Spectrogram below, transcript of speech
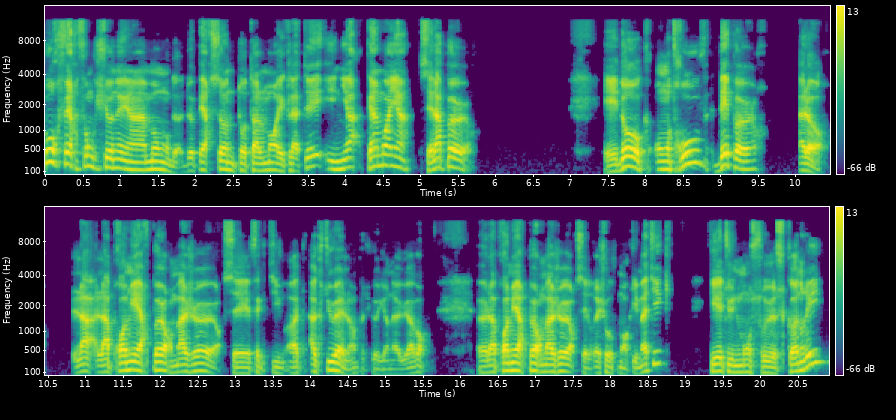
Pour faire fonctionner un monde de personnes totalement éclatées, il n'y a qu'un moyen, c'est la peur. Et donc, on trouve des peurs. Alors, la, première peur majeure, c'est effectivement actuelle, hein, parce qu'il y en a eu avant. Euh, la première peur majeure, c'est le réchauffement climatique, qui est une monstrueuse connerie,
